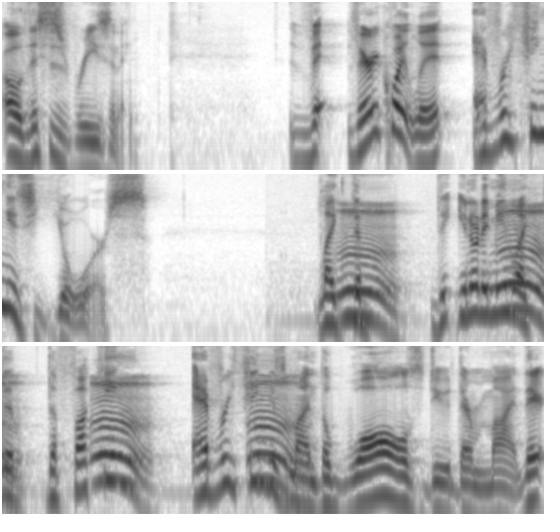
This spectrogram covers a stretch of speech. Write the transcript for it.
oh, this is reasoning. V- very quite lit. Everything is yours. Like the, Mm. the, you know what I mean? Like the the fucking Mm. everything is mine. The walls, dude, they're mine. They're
